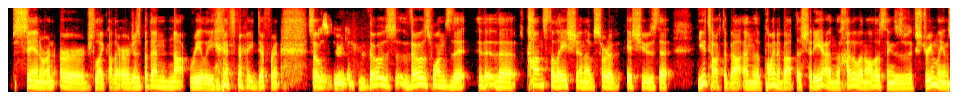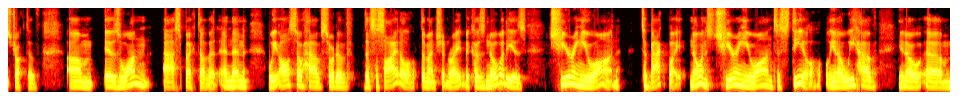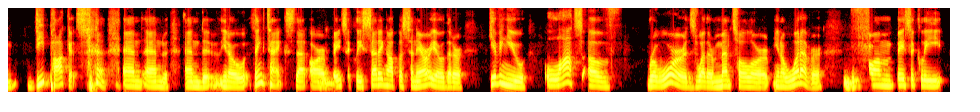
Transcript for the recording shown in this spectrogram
sin or an urge like other urges but then not really it's very different so different. those those ones that the, the, constellation of sort of issues that you talked about and the point about the sharia and the khalwa and all those things is extremely instructive um, is one aspect of it and then we also have sort of the societal dimension right because mm-hmm. nobody is cheering you on to backbite. No one's cheering you on to steal. You know, we have you know um, deep pockets and and and you know think tanks that are mm-hmm. basically setting up a scenario that are giving you lots of rewards, whether mental or you know whatever, mm-hmm. from basically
